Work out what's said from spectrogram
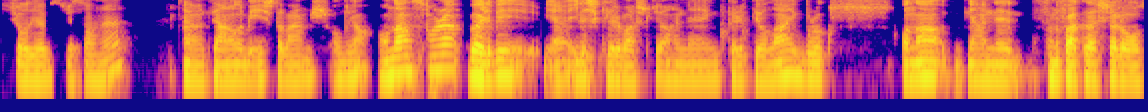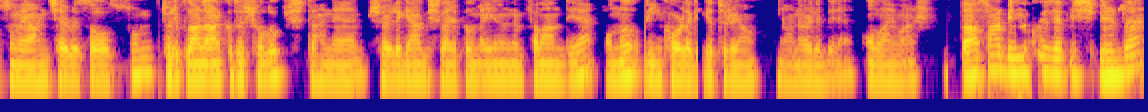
kişi oluyor bir süre sonra. Evet yani ona bir iş de vermiş oluyor. Ondan sonra böyle bir yani ilişkileri başlıyor. Hani garip bir olay. Brooks ona yani sınıf arkadaşları olsun veya hani çevresi olsun çocuklarla arkadaş olup işte hani şöyle gel bir şeyler yapalım eğlenelim falan diye onu Lincoln'la götürüyor. Yani öyle bir olay var. Daha sonra 1971'de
